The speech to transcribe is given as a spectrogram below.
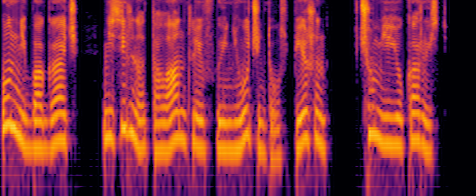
Он не богач, не сильно талантлив и не очень-то успешен. В чем ее корысть?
